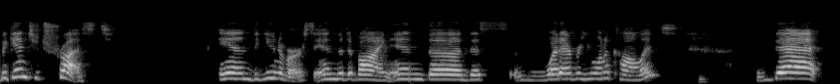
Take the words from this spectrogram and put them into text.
begin to trust in the universe, in the divine, in the this whatever you want to call it, mm. that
